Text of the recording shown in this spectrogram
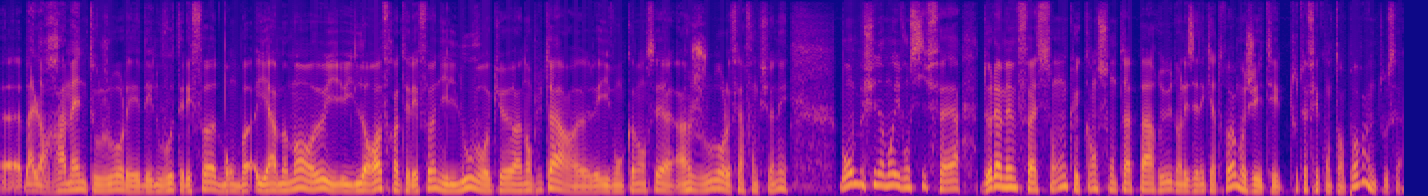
euh, bah, leur ramène toujours les, des nouveaux téléphones. Bon, bah, il y a un moment, eux, ils, leur offrent un téléphone, ils l'ouvrent qu'un an plus tard. Euh, ils vont commencer un jour le faire fonctionner. Bon, mais finalement, ils vont s'y faire. De la même façon que quand sont apparus dans les années 80, moi j'ai été tout à fait contemporain de tout ça.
